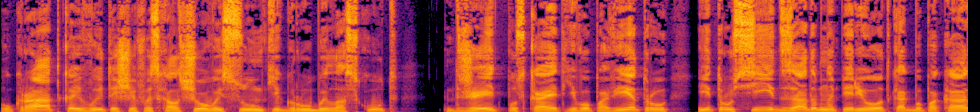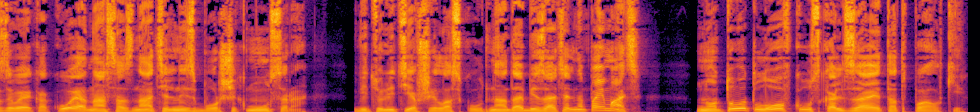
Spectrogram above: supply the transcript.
Украдкой, вытащив из холщовой сумки грубый лоскут, Джейд пускает его по ветру и трусит задом наперед, как бы показывая, какой она сознательный сборщик мусора — ведь улетевший лоскут надо обязательно поймать. Но тот ловко ускользает от палки.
